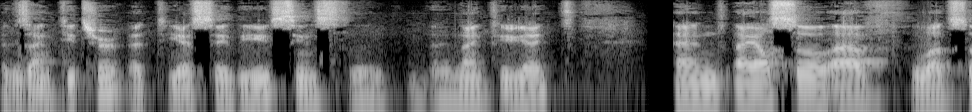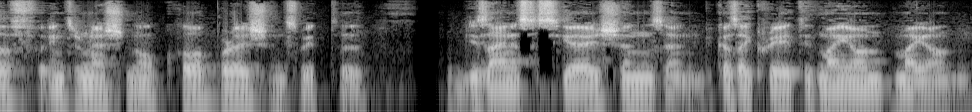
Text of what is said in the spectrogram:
a, design teacher at ESAD since uh, 98. And I also have lots of international cooperations with uh, design associations, and because I created my own my own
